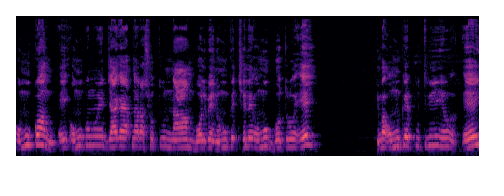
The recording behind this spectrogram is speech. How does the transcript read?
অমুকং। এই অমুকংয়ের জায়গায় আপনারা শত্রুর নাম বলবেন, অমুকের ছেলে, অমুক গোত্র এই, কিংবা অমুকের পুত্রী এই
